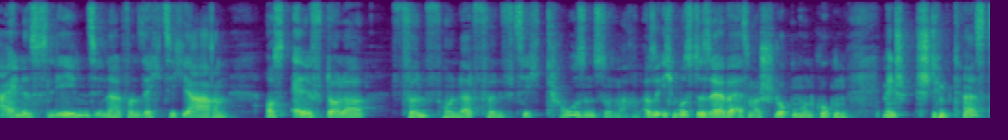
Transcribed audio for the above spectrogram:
eines Lebens, innerhalb von 60 Jahren, aus 11 Dollar 550.000 zu machen. Also ich musste selber erstmal schlucken und gucken, Mensch, stimmt das?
